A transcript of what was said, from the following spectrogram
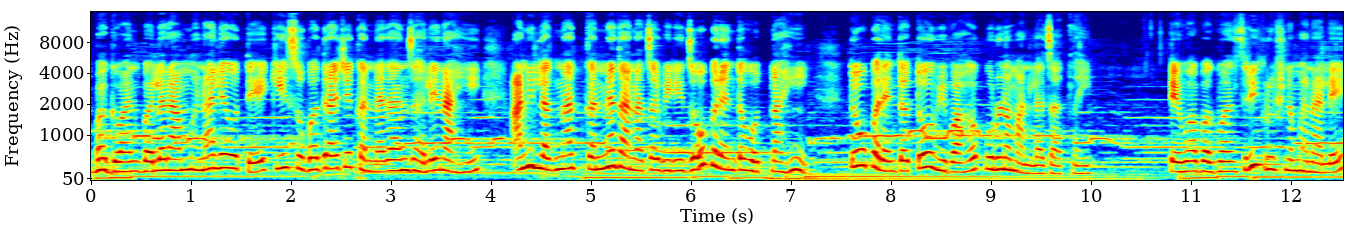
भगवान बलराम म्हणाले होते की सुभद्राचे कन्यादान झाले नाही आणि लग्नात कन्यादानाचा विधी जोपर्यंत होत नाही तोपर्यंत तो विवाह पूर्ण मानला जात नाही. तेव्हा भगवान श्रीकृष्ण म्हणाले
